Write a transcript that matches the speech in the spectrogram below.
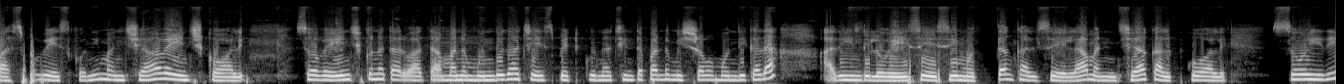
పసుపు వేసుకొని మంచిగా వేయించుకోవాలి. సో వేయించుకున్న తర్వాత మనం ముందుగా చేసి పెట్టుకున్న చింతపండు మిశ్రమం ఉంది కదా అది ఇందులో వేసేసి మొత్తం కలిసేలా మంచిగా కలుపుకోవాలి. సో ఇది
